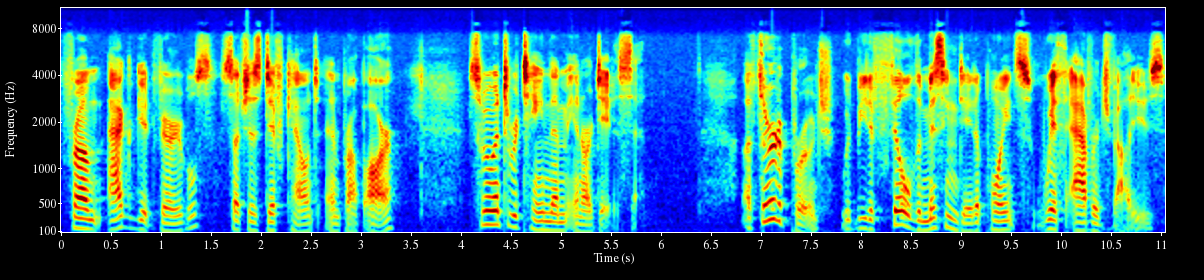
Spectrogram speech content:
from aggregate variables such as diff count and prop r, so we want to retain them in our dataset. A third approach would be to fill the missing data points with average values.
